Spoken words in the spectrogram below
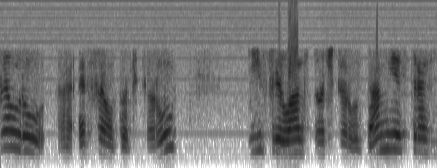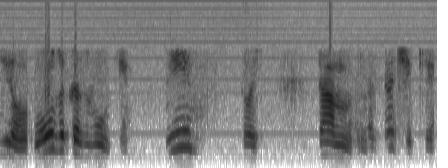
FL.ru, э, fl.ru и freelance.ru. Там есть раздел «Музыка, звуки». И, то есть, там заказчики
